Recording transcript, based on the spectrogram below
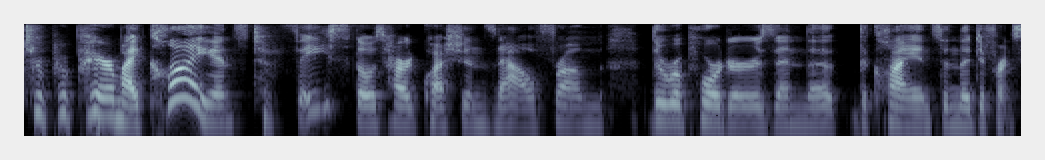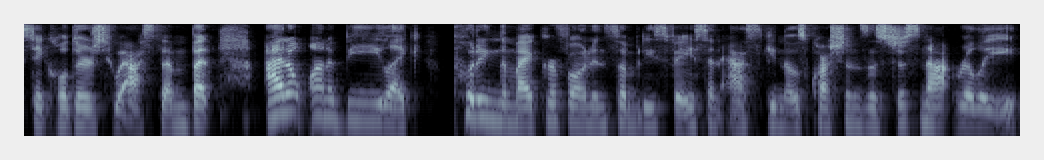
to prepare my clients to face those hard questions now from the reporters and the the clients and the different stakeholders who ask them. But i don't want to be like putting the microphone in somebody's face and asking those questions it's just not really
